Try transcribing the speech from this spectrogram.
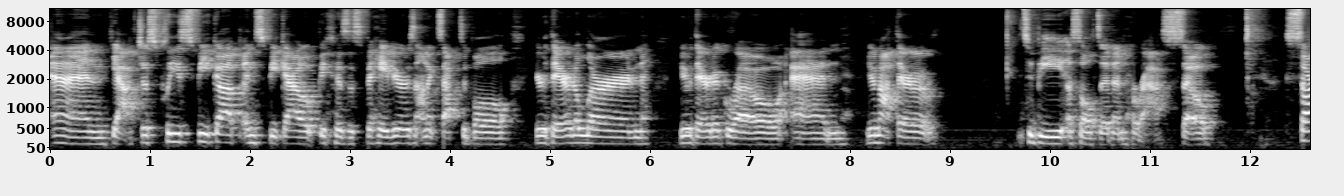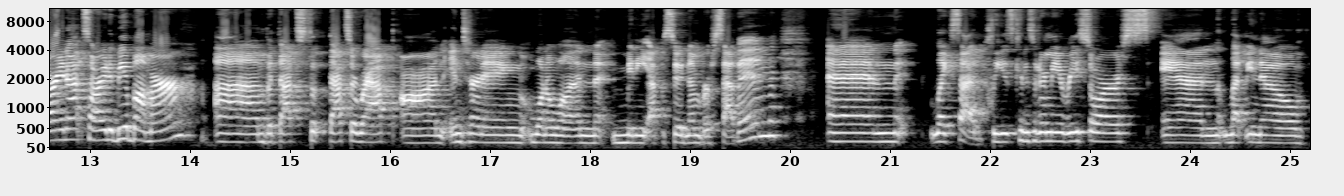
And yeah, just please speak up and speak out because this behavior is unacceptable. You're there to learn, you're there to grow, and you're not there to be assaulted and harassed. So sorry, not sorry to be a bummer. Um, but that's the, that's a wrap on interning 101 mini episode number seven. And like I said, please consider me a resource and let me know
